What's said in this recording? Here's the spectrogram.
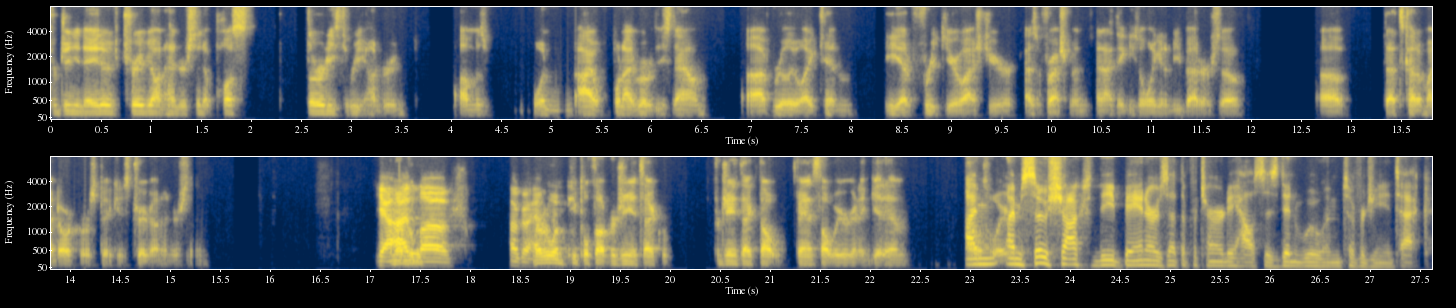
Virginia native TreVeyon Henderson at plus thirty three hundred. Um, was when I when I wrote these down. I uh, really liked him. He had a freak year last year as a freshman, and I think he's only going to be better. So, uh, that's kind of my dark horse pick is TreVeyon Henderson. Yeah, remember, I love. Oh, go ahead. Remember when people thought Virginia Tech, Virginia Tech thought fans thought we were going to get him. I'm I'm so shocked the banners at the fraternity houses didn't woo him to Virginia Tech.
